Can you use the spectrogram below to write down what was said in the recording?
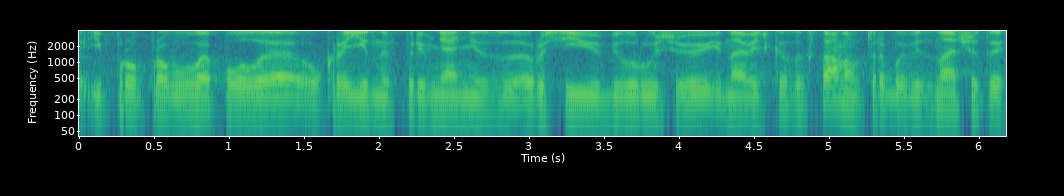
е, і про правове поле України в порівнянні з Росією, Білорусією і навіть Казахстаном, треба відзначити,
